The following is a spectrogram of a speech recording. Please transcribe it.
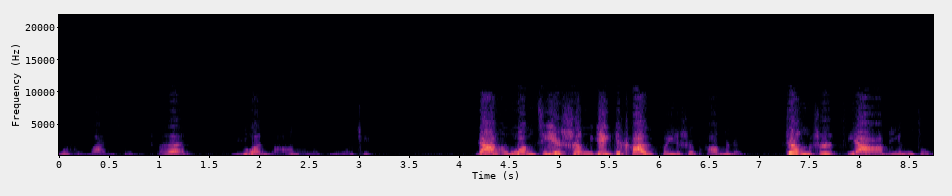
国主万岁，臣愿往。”我去。杨广借声音一看，非是旁人，正是夏明总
